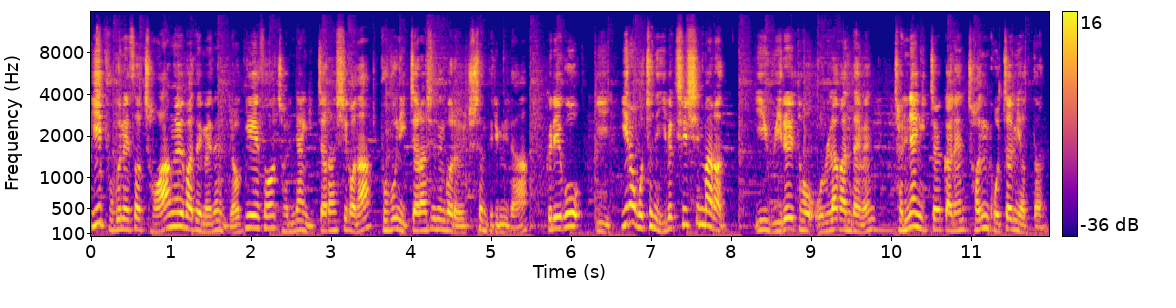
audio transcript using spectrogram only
이 부분에서 저항을 받으면은 여기에서 전량 입절하시거나 부분 입절하시는 것을 추천드립니다. 그리고 이 1억 5,270만 원. 이 위를 더 올라간다면 전량 입절가는 전 고점이었던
